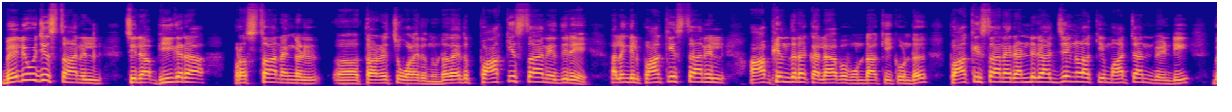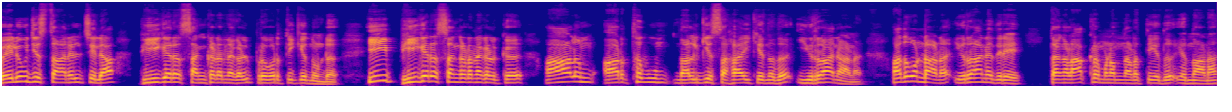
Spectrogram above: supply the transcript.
ബലൂചിസ്ഥാനിൽ ചില ഭീകര പ്രസ്ഥാനങ്ങൾ തഴച്ചു വളരുന്നുണ്ട്. അതായത് പാകിസ്ഥാനെതിരെ അല്ലെങ്കിൽ പാകിസ്ഥാനിൽ ആഭ്യന്തര കലാപം ഉണ്ടാക്കിക്കൊണ്ട് പാകിസ്ഥാനെ രണ്ട് രാജ്യങ്ങളാക്കി മാറ്റാൻ വേണ്ടി ബലൂചിസ്ഥാനിൽ ചില ഭീകര സംഘടനകൾ പ്രവർത്തിക്കുന്നുണ്ട്. ഈ ഭീകര സംഘടനകൾക്ക് ആളും അർത്ഥവും നൽകി സഹായിക്കുന്നത് ഇറാനാണ്. അതുകൊണ്ടാണ് ഇറാനെതിരെ തങ്ങൾ ആക്രമണം നടത്തിയത് എന്നാണ്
